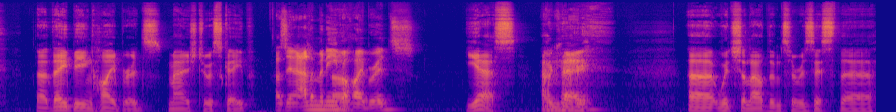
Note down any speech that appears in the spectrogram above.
uh, they, being hybrids, managed to escape. As in Adam and Eve are hybrids. Yes. Okay. they- uh, which allowed them to resist their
